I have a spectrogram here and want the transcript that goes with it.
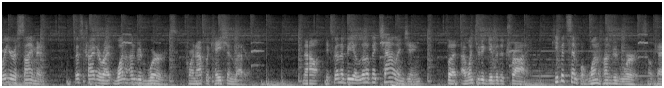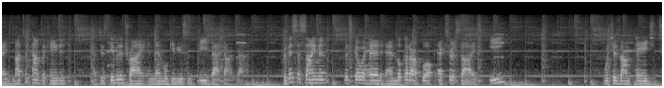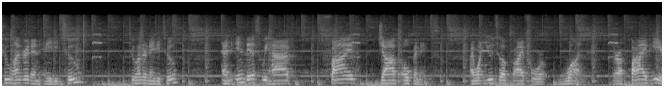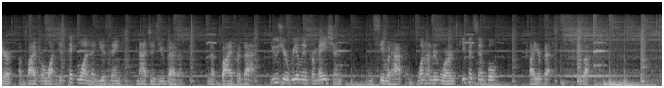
for your assignment, let's try to write 100 words for an application letter. Now, it's going to be a little bit challenging, but I want you to give it a try. Keep it simple, 100 words, okay? Not too complicated. Uh, just give it a try and then we'll give you some feedback on that. For this assignment, let's go ahead and look at our book, exercise E, which is on page 282. 282. And in this we have five job openings. I want you to apply for one. There are five here, apply for one. Just pick one that you think matches you better and apply for that. Use your real information and see what happens. 100 words, keep it simple, try your best. Good luck.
